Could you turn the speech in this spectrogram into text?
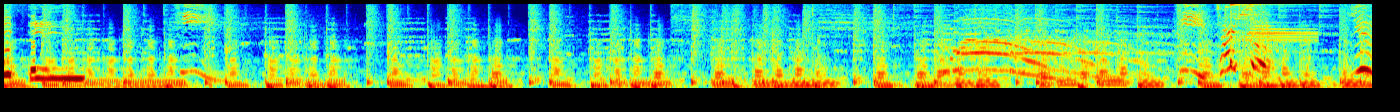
T. Turtle. U.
